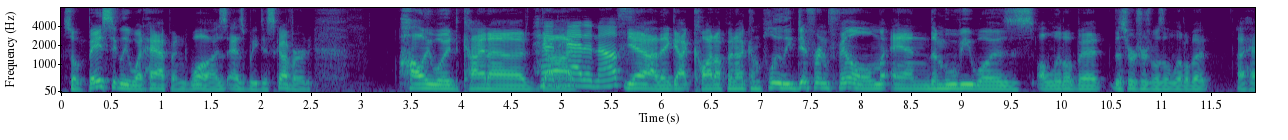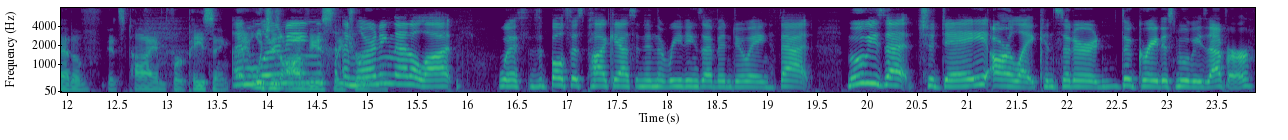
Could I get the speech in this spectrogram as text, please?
So basically, what happened was, as we discovered, Hollywood kind of Had got had enough. yeah, they got caught up in a completely different film, and the movie was a little bit. The Searchers was a little bit ahead of its time for pacing, I'm which learning, is obviously I'm true. learning that a lot with th- both this podcast and in the readings I've been doing that movies that today are like considered the greatest movies ever.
